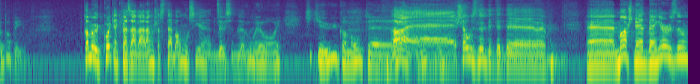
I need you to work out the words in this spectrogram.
ouais, pas pire. Comme Earthquake quand il faisait Avalanche, c'était bon aussi à WCW. Ouais, ouais, ouais. Qui qu'il y a eu comme autre. euh, Ah, autre, euh, chose? là de. de, de euh, moche des Headbangers, là.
